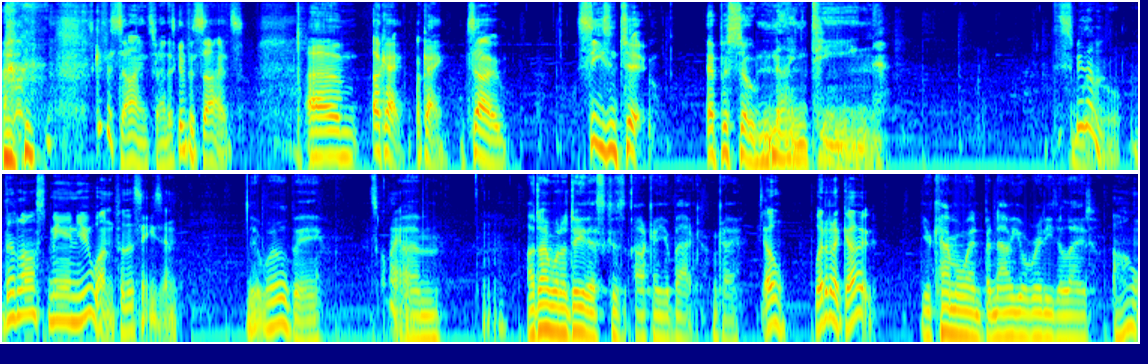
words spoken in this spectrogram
It's good for science, man. It's good for science. Um, okay, okay. So, season two, episode nineteen. This will be the, the last me and you one for the season. It will be. It's quite. Um, I don't want to do this because okay, you're back. Okay, oh, where did I go? your camera went, but now you're really delayed Oh,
